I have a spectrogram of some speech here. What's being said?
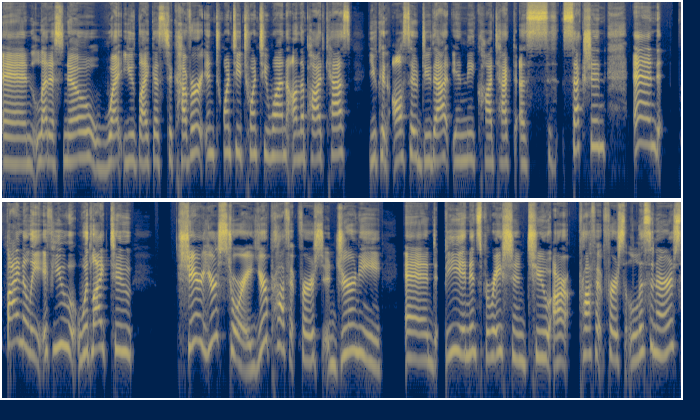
and let us know what you'd like us to cover in 2021 on the podcast, you can also do that in the contact us section. And finally, if you would like to share your story, your profit first journey, and be an inspiration to our profit first listeners,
